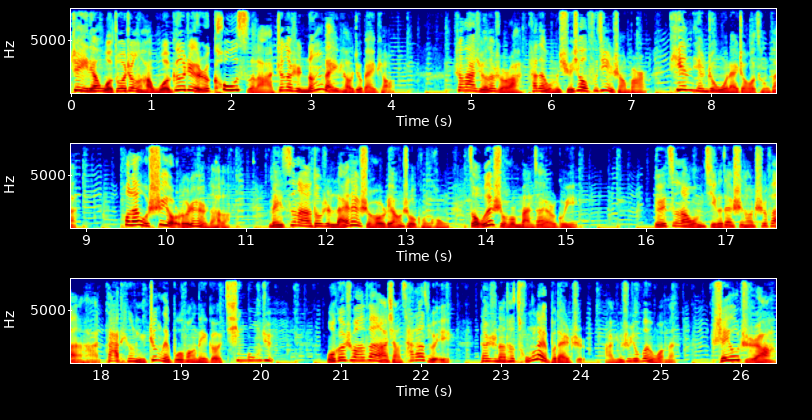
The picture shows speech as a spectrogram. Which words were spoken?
这一点我作证哈，我哥这个人抠死了，真的是能白嫖就白嫖。上大学的时候啊，他在我们学校附近上班，天天中午来找我蹭饭。后来我室友都认识他了，每次呢都是来的时候两手空空，走的时候满载而归。有一次呢，我们几个在食堂吃饭哈，大厅里正在播放那个清宫剧，我哥吃完饭啊想擦擦嘴，但是呢他从来不带纸啊，于是就问我们谁有纸啊？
